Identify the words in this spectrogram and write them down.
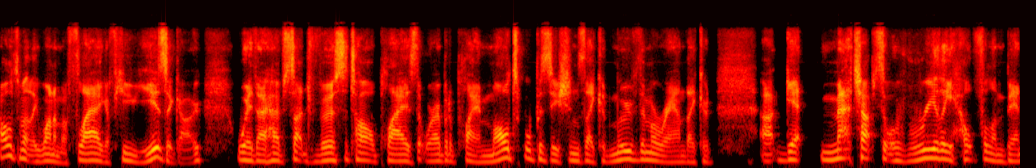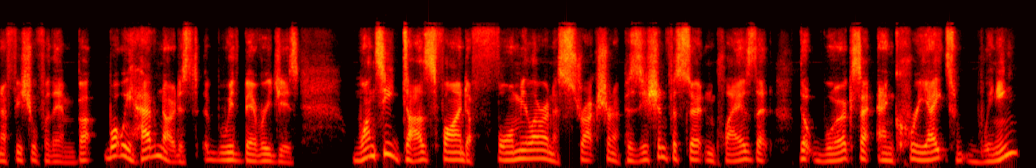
ultimately won him a flag a few years ago, where they have such versatile players that were able to play in multiple positions. They could move them around. They could uh, get matchups that were really helpful and beneficial for them. But what we have noticed with Beveridge is once he does find a formula and a structure and a position for certain players that that works and creates winning,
